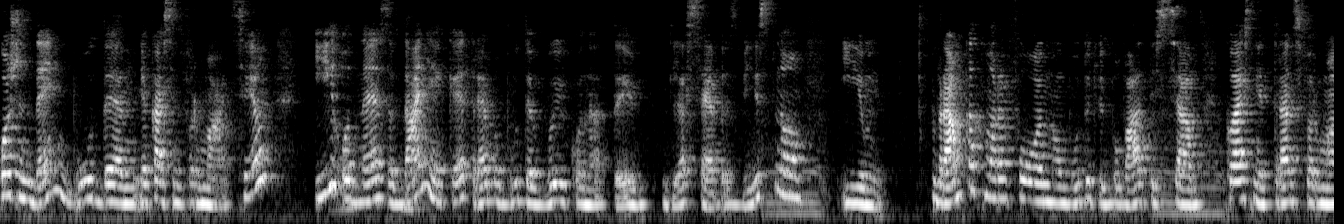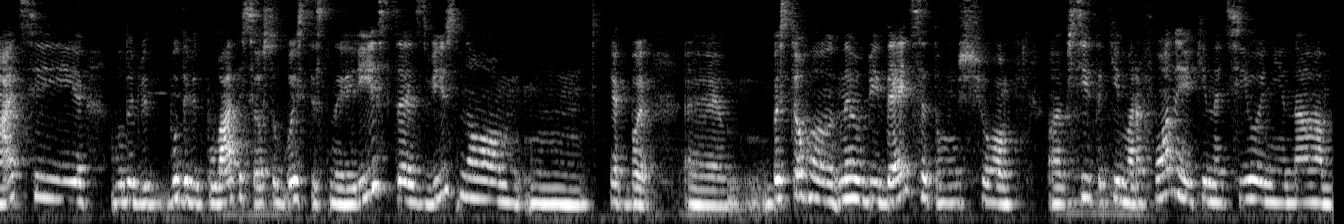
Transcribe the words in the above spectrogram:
Кожен день буде якась інформація і одне завдання, яке треба буде виконати для себе, звісно. І в рамках марафону будуть відбуватися класні трансформації, будуть буде відбуватися особистісний ріст. Це, звісно, якби е, без цього не обійдеться, тому що е, всі такі марафони, які націлені на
